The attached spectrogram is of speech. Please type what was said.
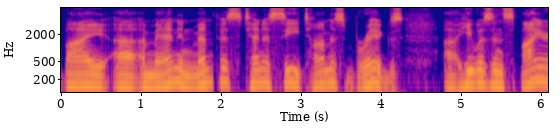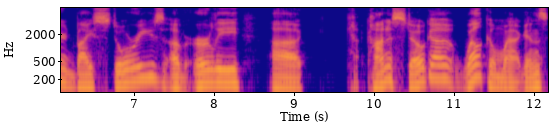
by uh, a man in memphis tennessee thomas briggs. Uh, he was inspired by stories of early uh, Conestoga welcome wagons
